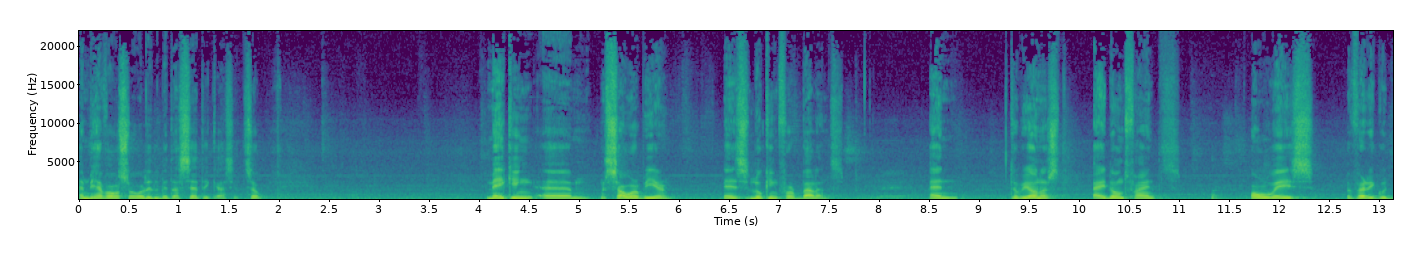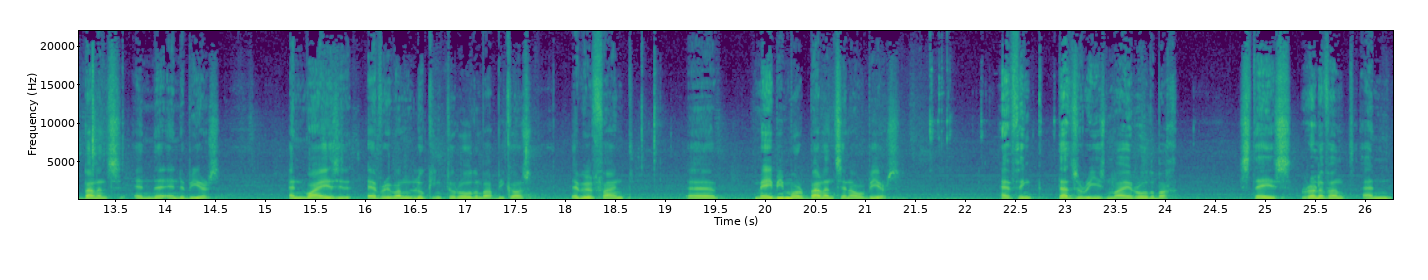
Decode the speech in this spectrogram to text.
and we have also a little bit acetic acid. So making um, sour beer is looking for balance. And to be honest, I don't find always a very good balance in the in the beers. And why is it everyone looking to Rodenbach? Because they will find uh, maybe more balance in our beers. I think that's the reason why Rodenbach stays relevant and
